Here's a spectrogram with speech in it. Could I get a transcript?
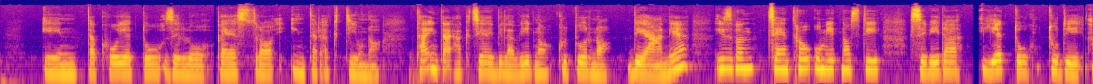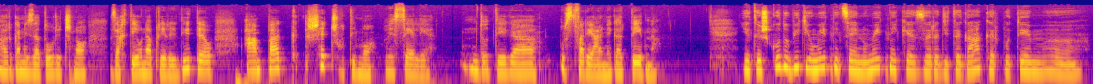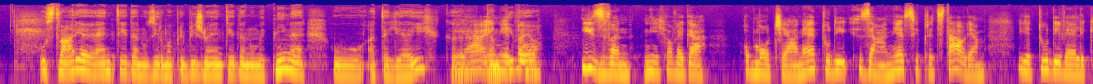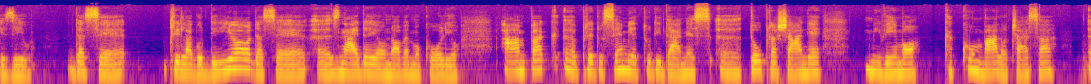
in tako je to zelo pestro, interaktivno. Ta interakcija je bila vedno kulturno dejanje izven centrov umetnosti, seveda je to tudi organizatorično zahtevna prireditev, ampak še čutimo veselje do tega ustvarjalnega tedna. Je težko dobiti umetnice in umetnike zaradi tega, ker potem ustvarjajo en teden oziroma približno en teden umetnine v ateljejih, ker tam bivajo? Izven njihovega območja, ne, tudi zanje, si predstavljam, je tudi velik izziv, da se prilagodijo, da se znajdejo v novem okolju. Ampak predvsem je tudi danes to vprašanje, mi vemo, kako malo časa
